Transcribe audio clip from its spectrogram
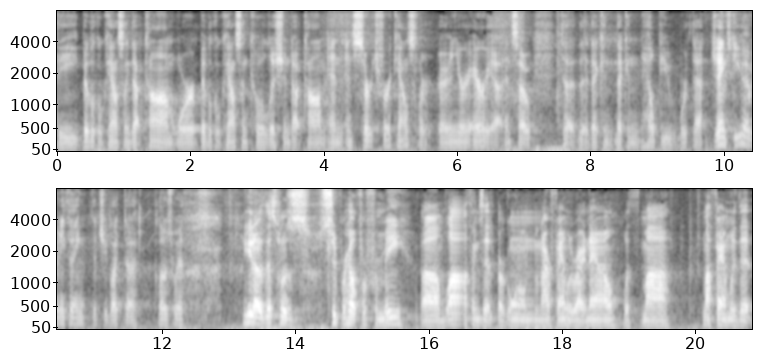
the biblicalcounseling.com or biblicalcounselingcoalition.com and, and search for a counselor in your area. And so to, that can that can help you with that. James, do you have anything that you'd like to close with? You know, this was super helpful for me. Um, a lot of things that are going on in our family right now with my my family that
